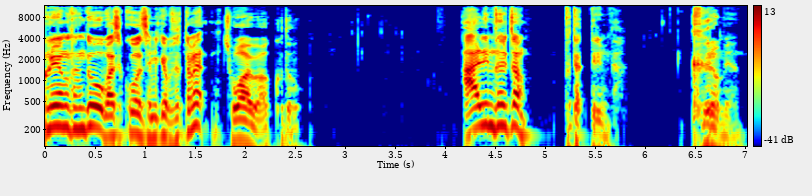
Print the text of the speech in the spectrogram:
오늘 영상도 맛있고 재밌게 보셨다면 좋아요와 구독, 알림 설정 부탁드립니다. 그러면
